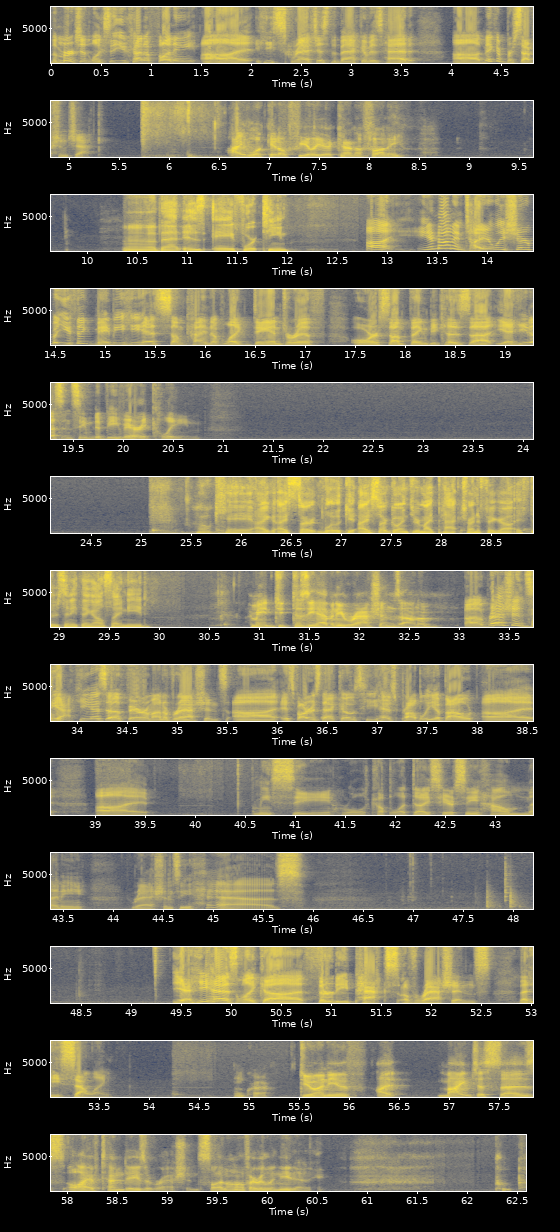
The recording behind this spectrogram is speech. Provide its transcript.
The merchant looks at you kind of funny. Uh, he scratches the back of his head. Uh, make a perception check. I look at Ophelia kind of funny. Uh, that is a fourteen. Uh, you're not entirely sure, but you think maybe he has some kind of like dandruff or something because, uh, yeah, he doesn't seem to be very clean. Okay, I, I start looking. I start going through my pack trying to figure out if there's anything else I need. I mean, do, does he have any rations on him? Uh, rations, yeah, he has a fair amount of rations. Uh, as far as that goes, he has probably about uh, uh, let me see, roll a couple of dice here, see how many rations he has. Yeah, he has like uh, 30 packs of rations that he's selling. Okay. Do any of I? Mine just says, "Oh, I have ten days of rations, so I don't know if I really need any." Poop.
